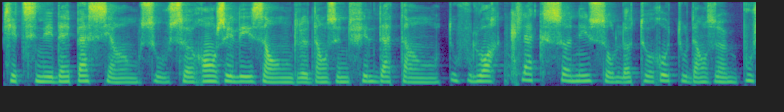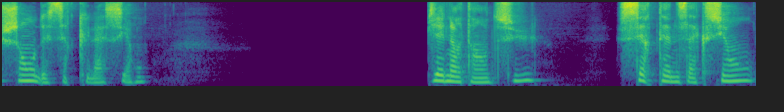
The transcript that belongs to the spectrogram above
piétiner d'impatience ou se ronger les ongles dans une file d'attente ou vouloir klaxonner sur l'autoroute ou dans un bouchon de circulation. Bien entendu, certaines actions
